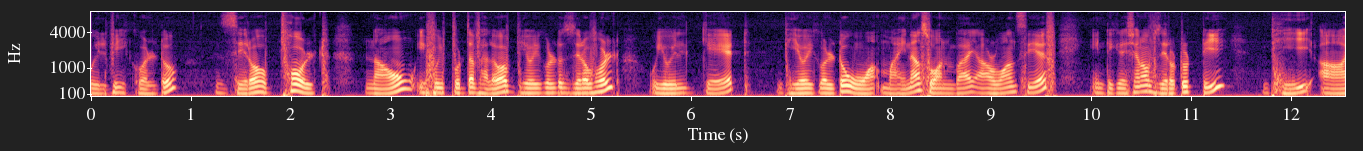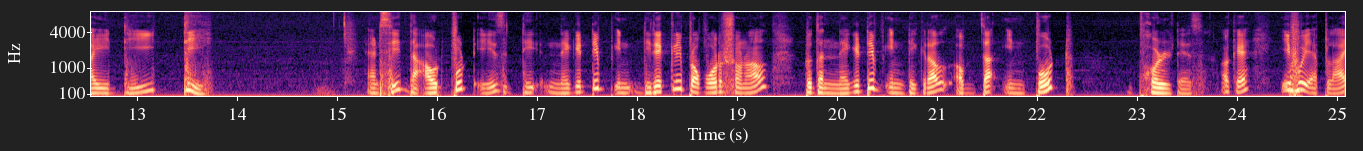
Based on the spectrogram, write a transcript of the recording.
will be equal to 0 volt. Now if we put the value of vo equal to 0 volt we will get vo equal to one, minus 1 by r1 cf integration of 0 to t vi dt and see the output is negative directly proportional to the negative integral of the input voltage. Okay? If we apply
